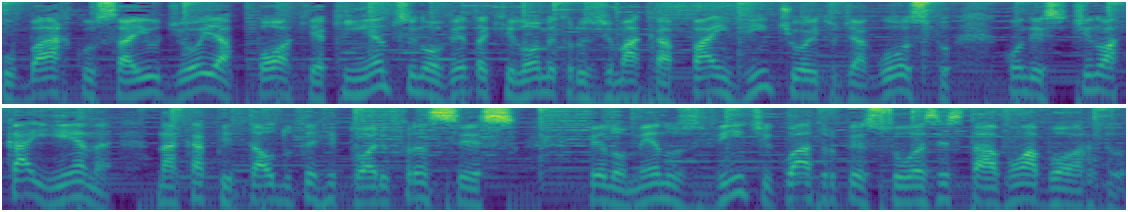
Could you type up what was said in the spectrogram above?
O barco saiu de Oiapoque, a 590 quilômetros de Macapá, em 28 de agosto, com destino a Cayena, na capital do território francês. Pelo menos 24 pessoas estavam a bordo.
